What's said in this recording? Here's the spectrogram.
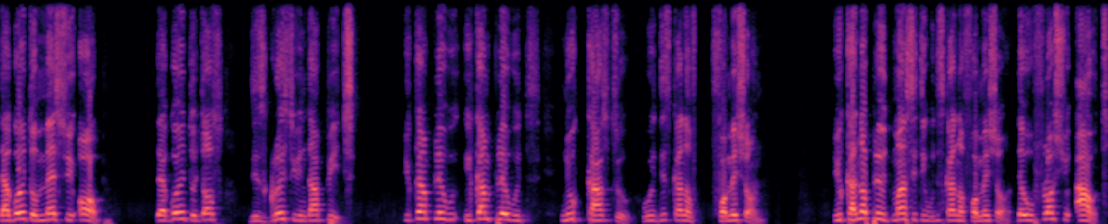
They're going to mess you up. They're going to just disgrace you in that pitch. You can't play with you can't play with Newcastle with this kind of formation. You cannot play with Man City with this kind of formation. They will flush you out.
